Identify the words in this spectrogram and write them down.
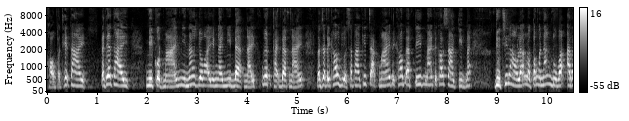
ของประเทศไทย ประเทศไทยมีกฎหมายมีนโยบายยังไงมีแบบไหนเงื่อนไขแบบไหน เราจะไปเข้าอยู่สภาคิดจักไหมไปเข้าแบบตีนไหมไปเข้าสากิจไหมอยู่ที่เราแล้วเราต้องมานั่งดูว่าอะไร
